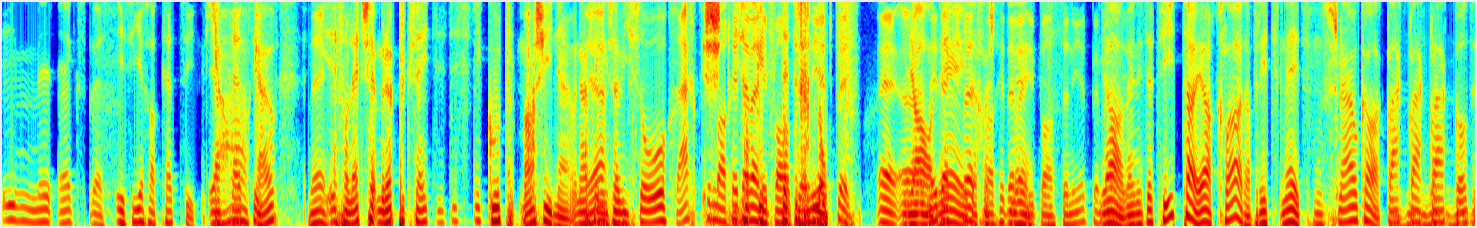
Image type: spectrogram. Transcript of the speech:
Immer Express. Ich sehe, ich habe keine Zeit. Ich Ja, keine Zeit. gell? Nein. Ja, Vorletzt hat mir jemand gesagt, das ist nicht gut für die Maschine. Und dann Ja. finde ich so, wieso? 60er mache ich dann, wenn ich bin. Äh, äh, Ja, nicht nee, Express da mache ich dann, wenn nee. ich passioniert bin. Ja, wenn ich dann Zeit habe, ja klar, aber jetzt nicht. Es muss schnell gehen. Klack, Mhm, klack, mhm, klack, mhm. oder?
